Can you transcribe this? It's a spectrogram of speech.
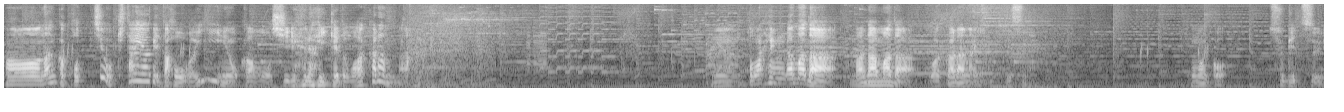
あー、なんかこっちを鍛え上げた方がいいのかもしれないけど、わからんな。うん、この辺がまだ、まだまだわからないですね。なんか、すげえ強い。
